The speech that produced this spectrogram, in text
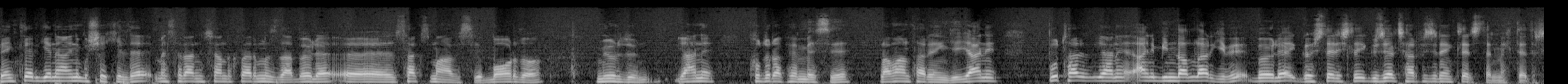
Renkler gene aynı bu şekilde. Mesela nişanlıklarımızda böyle e, saks mavisi, bordo, mürdün, yani pudra pembesi, lavanta rengi. Yani bu tarz yani aynı bindallar gibi böyle gösterişli, güzel çarpıcı renkler istenmektedir.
